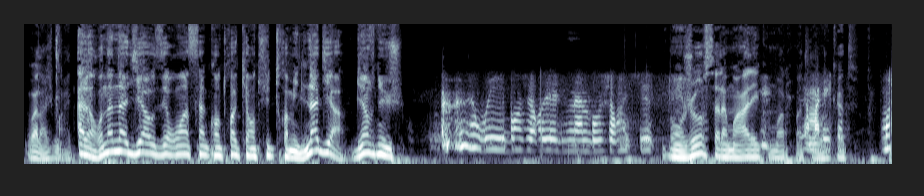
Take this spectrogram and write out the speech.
Voilà, je m'arrête. Alors on a Nadia au 01 53 48 3000. Nadia, bienvenue bonjour lui-même, bonjour monsieur. Bonjour, salam alaikum wa Moi,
